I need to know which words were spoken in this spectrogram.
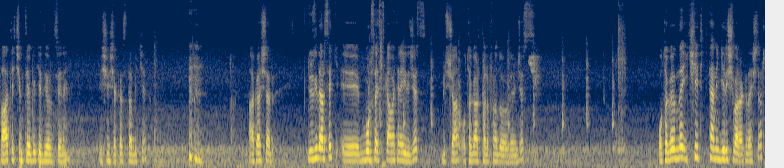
Fatih'cim tebrik ediyorum seni. İşin şakası tabii ki. Arkadaşlar düz gidersek e, Bursa istikametine gideceğiz. Biz şu an otogar tarafına doğru döneceğiz. Otogarında iki, iki tane giriş var arkadaşlar.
